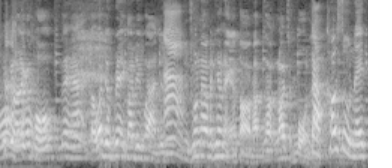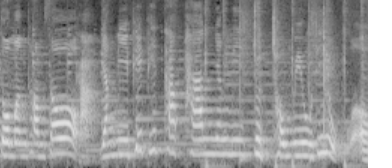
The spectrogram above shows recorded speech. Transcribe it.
ไม่เกี่ยวอะไรกับผมนะฮะ แต่ว่าเดี๋ยวเบรกก่อนดีกว่า เดี๋ยวอะ เดี๋ยวช่วงหน้าไปเที่ยวไหนกันต่อครับนอกจากโบสถ์แล้ลับเข้าสู่ในตัวเมืองทอมโซ่ครับ ยังมีพิพิธภัณฑ์ ยังมีจุดชมวิวที่อยู่โอ้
